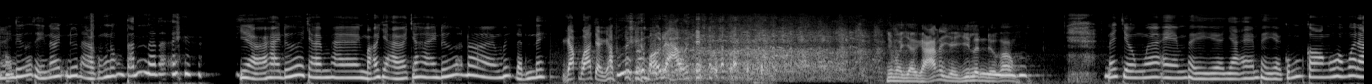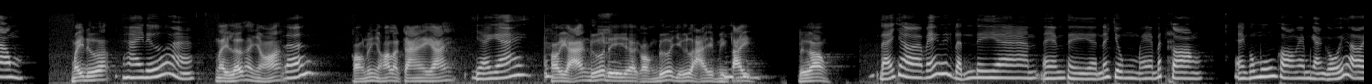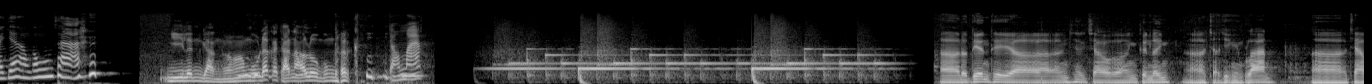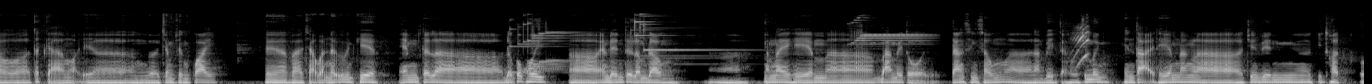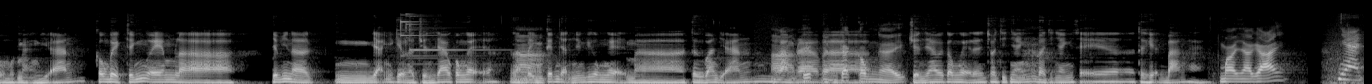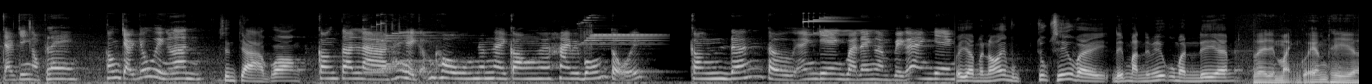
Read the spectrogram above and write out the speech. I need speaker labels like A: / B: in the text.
A: hai đứa thì nói đứa nào cũng nóng tính hết á giờ hai đứa cho em hai mở dài cho hai đứa nó quyết định đi.
B: Gấp quá trời gấp mở rào đi.
C: Nhưng mà giờ gả nó về Di Linh được không?
A: Nói chung á em thì nhà em thì cũng con cũng không có đông.
C: Mấy đứa?
A: Hai đứa à.
C: Này lớn hay nhỏ?
A: Lớn.
C: Còn đứa nhỏ là trai hay gái?
A: Dạ gái.
C: Thôi gả đứa đi còn đứa giữ lại miền tây. Được không?
A: Để cho bé quyết định đi à, em thì nói chung em ít con. Em cũng muốn con em gần gũi thôi chứ không có muốn xa
C: Di Linh gần mua đất ở chợ ở luôn cũng được
A: chỗ mát
D: À, đầu tiên thì uh, chào anh Quyền Linh, uh, chào chị Ngọc Lan, uh, chào tất cả mọi uh, người trong trường quay và chào bạn nữ bên kia. Em tên là Đỗ Quốc Huy, uh, em đến từ Lâm Đồng. Uh, năm nay thì em uh, 30 tuổi, đang sinh sống và làm việc tại Hồ Chí Minh. Hiện tại thì em đang là chuyên viên kỹ thuật của một mảng dự án. Công việc chính của em là giống như là ừ, dạng như kiểu là chuyển giao công nghệ là à. mình tiếp nhận những cái công nghệ mà từ ban dự án à, làm ra
E: và các công nghệ.
D: chuyển giao cái công nghệ lên cho chi nhánh và chi nhánh sẽ thực hiện bán hàng.
E: Mời nhà gái.
F: Dạ chào chị ngọc lan. Con chào chú quyền linh.
E: Xin chào con.
F: Con tên là thái thị cẩm thu năm nay con 24 tuổi con đến từ An Giang và đang làm việc ở An Giang.
E: Bây giờ mình nói một chút xíu về điểm mạnh điểm yếu của mình đi em.
D: Về điểm mạnh của em thì uh,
